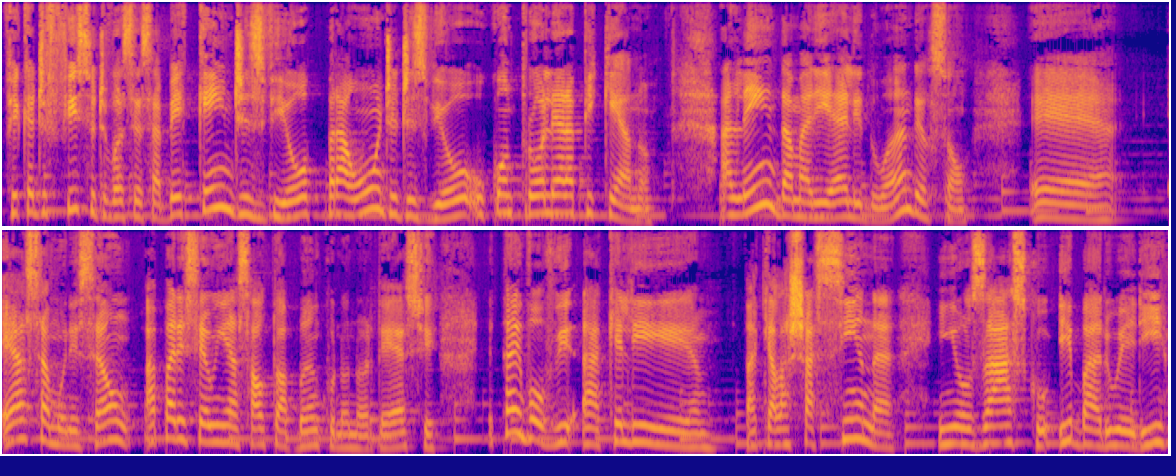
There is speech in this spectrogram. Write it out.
fica difícil de você saber quem desviou, para onde desviou, o controle era pequeno. Além da Marielle e do Anderson, é, essa munição apareceu em assalto a banco no Nordeste, está envolvido aquele, aquela chacina em Osasco e Barueri.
